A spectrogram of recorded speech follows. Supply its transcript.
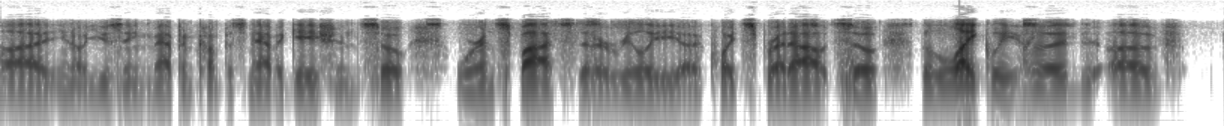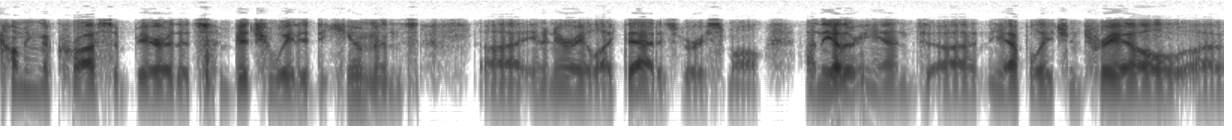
uh, you know, using map and compass navigation. So we're in spots that are really uh, quite spread out. So the likelihood of coming across a bear that's habituated to humans uh, in an area like that is very small. On the other hand, uh, the Appalachian Trail, uh,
